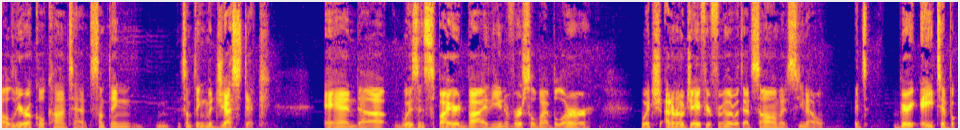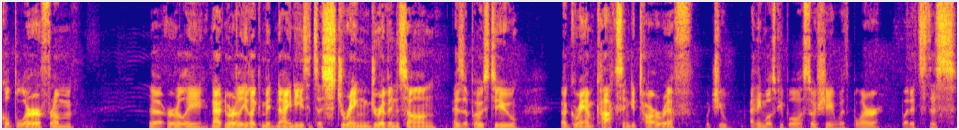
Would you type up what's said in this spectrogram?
a lyrical content, something something majestic, and uh, was inspired by The Universal by Blur which I don't know, Jay, if you're familiar with that song, but it's you know, it's very atypical Blur from the early, not early, like mid '90s. It's a string-driven song as opposed to a Graham Coxon guitar riff, which you I think most people associate with Blur. But it's this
